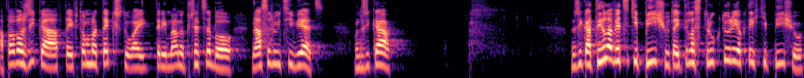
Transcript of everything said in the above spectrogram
a Pavel říká v, v tomhle textu, který máme před sebou, následující věc. On říká, on říká, tyhle věci ti píšu, tady tyhle struktury, o kterých ti píšu,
